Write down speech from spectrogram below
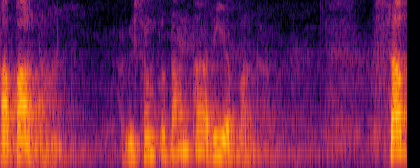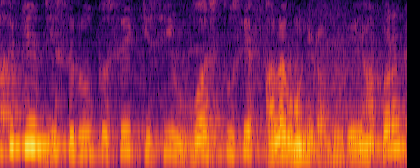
अपादान। अभी संप्रदान था, अभी अपादान। शब्द के जिस रूप से किसी वस्तु से अलग होने का बोध है, यहाँ पर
